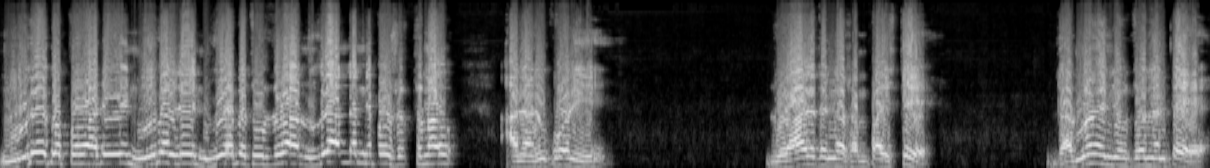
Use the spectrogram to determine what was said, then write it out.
నువ్వే గొప్పవాడి నీ వల్లే నువ్వే బతుకుతున్నావు నువ్వే అందరినీ పోషిస్తున్నావు అని అనుకొని దురాగతంగా సంపాదిస్తే ధర్మం ఏం చెబుతోందంటే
